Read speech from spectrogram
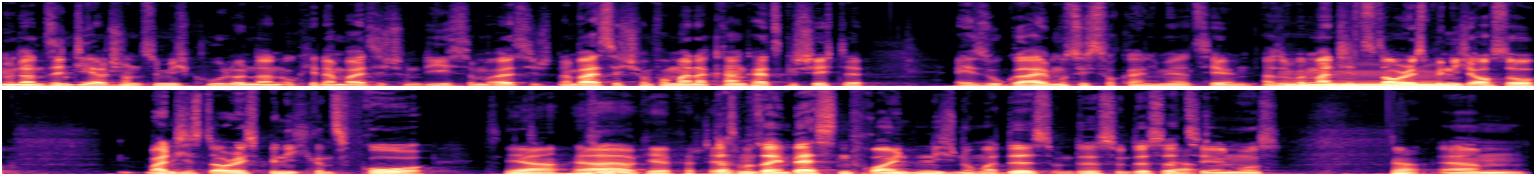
Und dann sind die halt schon ziemlich cool und dann, okay, dann weiß ich schon dies, dann weiß ich, dann weiß ich schon von meiner Krankheitsgeschichte, ey, so geil, muss ich es doch gar nicht mehr erzählen. Also bei manchen Mm. Stories bin ich auch so, manche Stories bin ich ganz froh, Ja, ja, so, okay, verstehe. dass man seinen besten Freunden nicht nochmal das und das und das Ja. erzählen muss. Ja. Ähm,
